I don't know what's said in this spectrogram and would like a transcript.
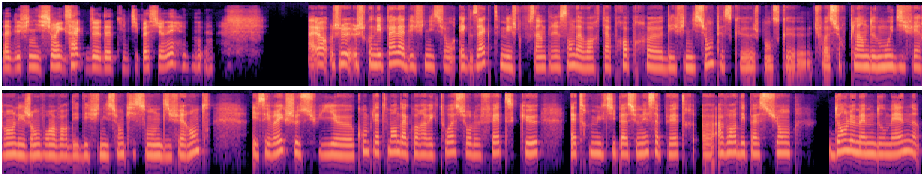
la définition exacte d'être multipassionnée. Alors, je je connais pas la définition exacte, mais je trouve ça intéressant d'avoir ta propre, heu, définition parce que je pense que, tu vois, sur plein de mots différents, les gens vont avoir des définitions qui sont différentes et c'est vrai que je suis, heu, complètement d'accord avec toi sur le fait qu'être multipassionné, ça peut être, heu, avoir des passions dans le même domaine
